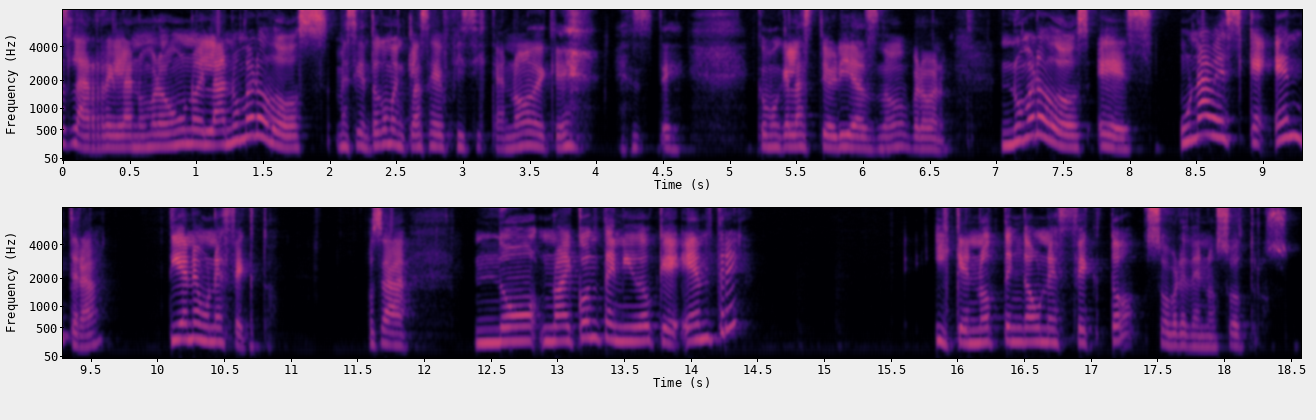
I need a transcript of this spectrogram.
es la regla número uno. Y la número dos, me siento como en clase de física, ¿no? De que, este, como que las teorías, ¿no? Pero bueno, número dos es, una vez que entra, tiene un efecto. O sea, no, no hay contenido que entre y que no tenga un efecto sobre de nosotros.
